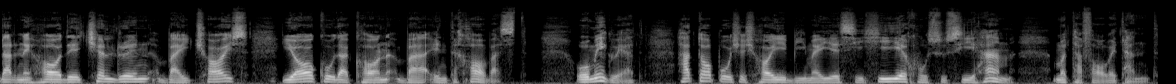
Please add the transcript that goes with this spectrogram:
در نهاد Children by Choice یا کودکان به انتخاب است. او می‌گوید حتی پوشش های بیمه صحی خصوصی هم متفاوتند.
